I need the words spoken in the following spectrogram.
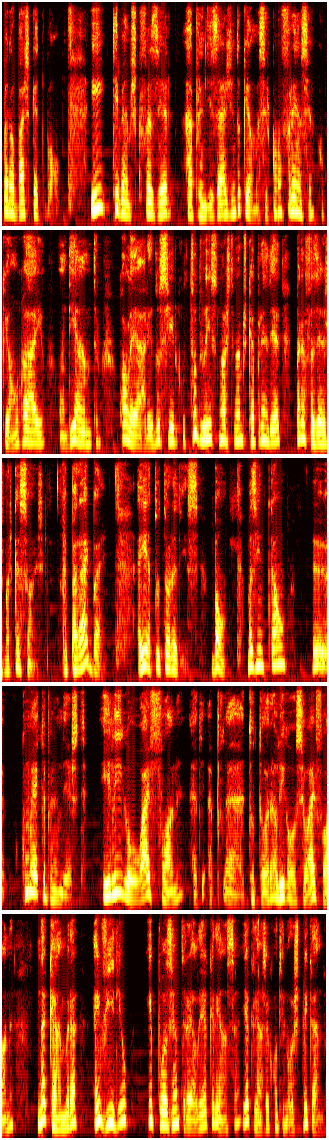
para o basquetebol e tivemos que fazer a aprendizagem do que é uma circunferência, o que é um raio, um diâmetro, qual é a área do círculo, tudo isso nós tivemos que aprender para fazer as marcações. Reparai bem, aí a tutora disse: Bom, mas então, eh, como é que aprendeste? E ligou o iPhone, a, a, a tutora ligou o seu iPhone na câmara, em vídeo, e pôs entre ela e a criança, e a criança continuou explicando.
